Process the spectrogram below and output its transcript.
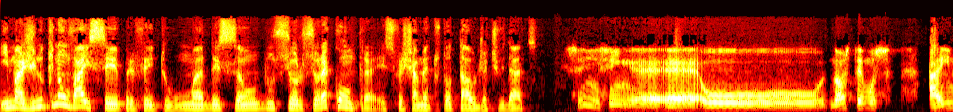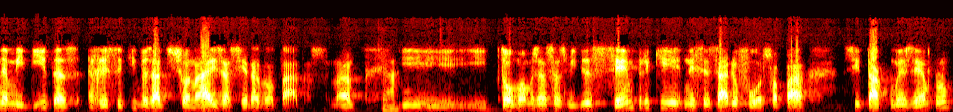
Imagino que não vai ser, prefeito, uma decisão do senhor. O senhor é contra esse fechamento total de atividades? Sim, sim. É, é, o... Nós temos ainda medidas restritivas adicionais a serem adotadas. Né? Tá. E, e, tomamos essas medidas sempre que necessário for. Só para citar como exemplo,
